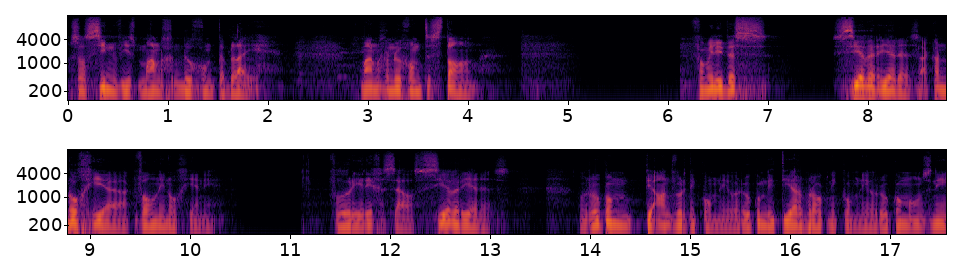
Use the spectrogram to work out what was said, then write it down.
Ons sal sien wie is man genoeg om te bly. Man genoeg om te staan. Familie, dis sewe redes. Ek kan nog gee, ek wil nie nog gee nie vir hierdie gesels sewe redes oor hoekom die antwoord nie kom nie, oor hoekom die deurbraak nie kom nie, oor hoekom ons nie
